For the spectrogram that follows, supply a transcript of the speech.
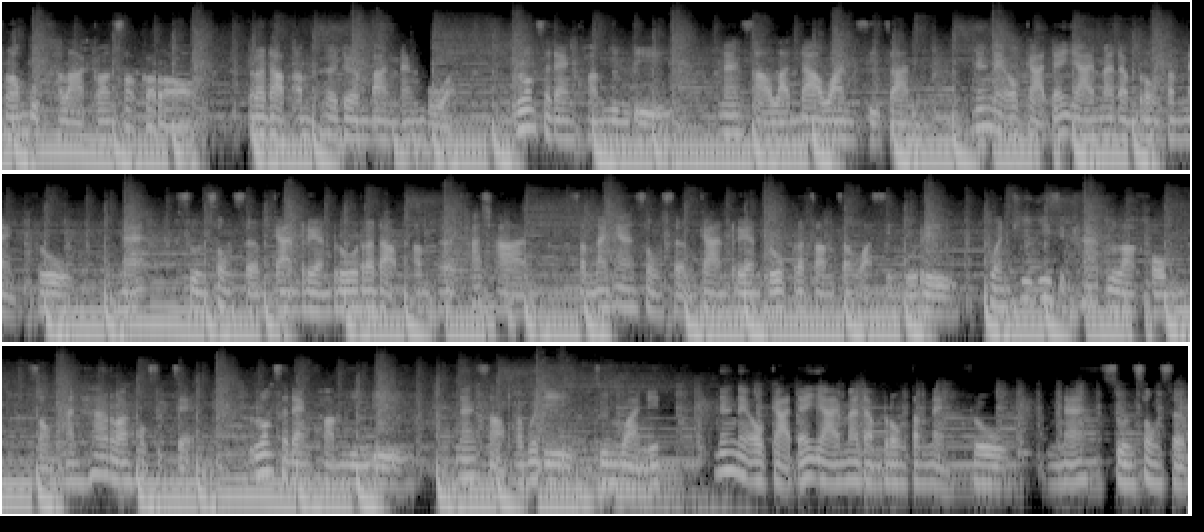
พร้อมบุคลากรสกรระดับอำเภอเดิมบางนางบวชร่วมแสดงความยินดี นางสาวรัตดาวันศรีจันทร์เนื่องในโอกาสได้ย้ายมาดำรงตำแหน่งครูณศูนย์ส่งเสริมการเรียนรู้ระดับอำเภอท่าช้างสำนักงานส่งเสริมการเรียนรู้ประจำจังหวัดสิงห์บุรี วันที่ 25 ตุลาคม 2567 ร่วมแสดงความยินดี นางสาวทวดี จุนวานิชเนื่องในโอกาสได้ย้ายมาดำรงตำแหน่งครูณศูนย์ส่งเสริม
